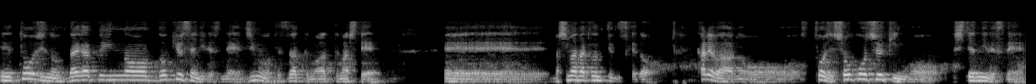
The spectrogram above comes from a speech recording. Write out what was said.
えー、当時の大学院の同級生にですね、事務を手伝ってもらってまして、えー、島田君って言うんですけど、彼はあの、当時商工中金の支店にですね、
